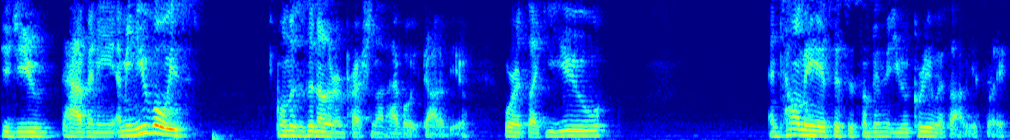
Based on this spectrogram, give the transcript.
did you have any I mean you've always well this is another impression that I've always got of you, where it's like you and tell me if this is something that you agree with, obviously.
